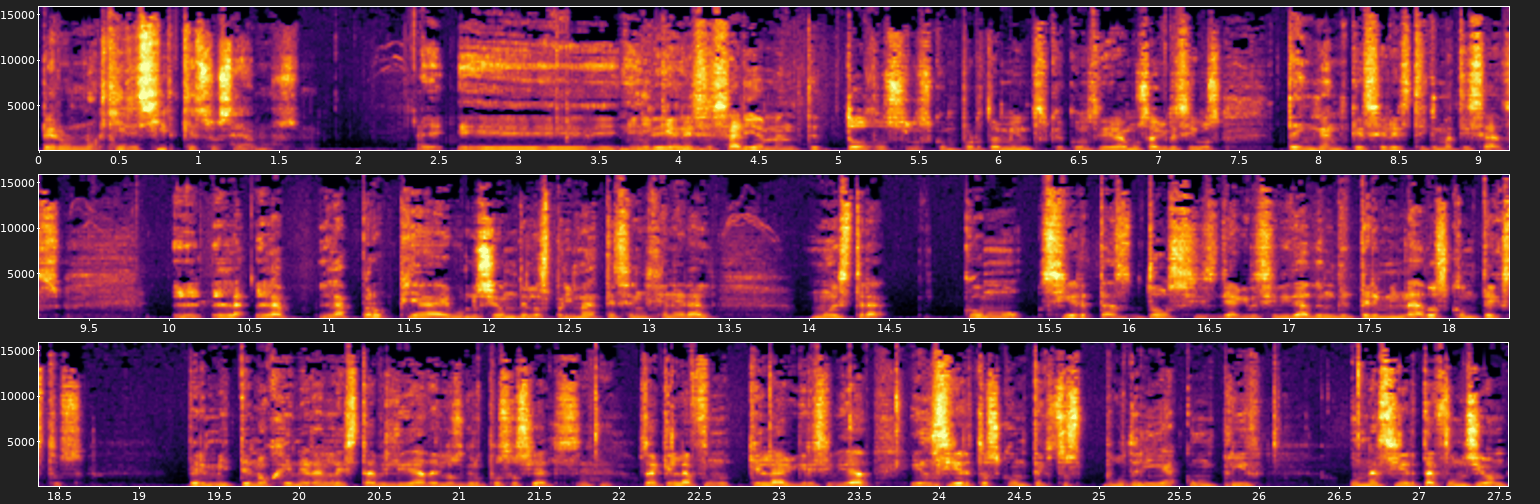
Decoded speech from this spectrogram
pero no quiere decir que eso seamos. Ni que necesariamente todos los comportamientos que consideramos agresivos tengan que ser estigmatizados la, propia evolución de los primates en general muestra cómo ciertas dosis de agresividad en determinados contextos permiten o generan la estabilidad de los grupos sociales. O sea, que la, que la agresividad en ciertos contextos podría cumplir una cierta función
